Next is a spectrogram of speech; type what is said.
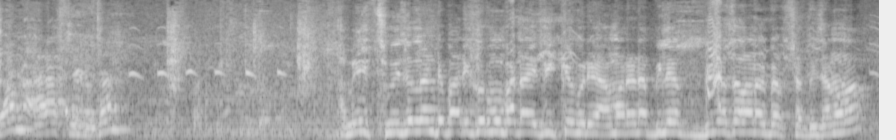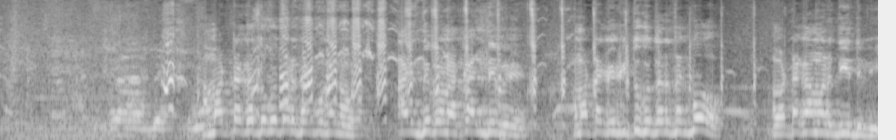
জান আর আসলে না জান আমি সুইজারল্যান্ডে বাড়ি করব বেটা এই বিক্রি করে। আমার এটা বিনা বিনা চালানোর ব্যবসা তুই জানো না? আমার টাকা তো কোথায় থাকব কেন? আজ দেবে না কাল দেবে। আমার টাকা কি তুই কোথায় থাকব? আমার টাকা আমার দিয়ে দিবি।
